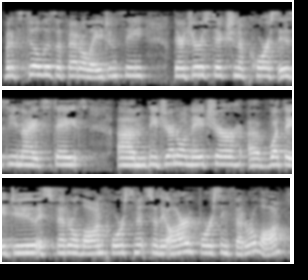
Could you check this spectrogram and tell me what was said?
but it still is a federal agency. Their jurisdiction, of course, is the United States. Um, the general nature of what they do is federal law enforcement, so they are enforcing federal law.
